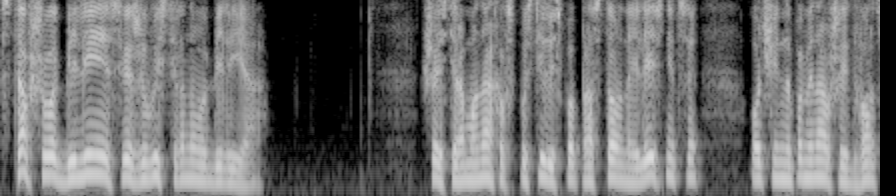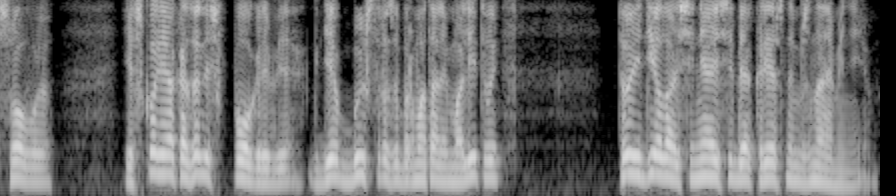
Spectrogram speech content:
ставшего белее свежевыстиранного белья. Шестеро монахов спустились по просторной лестнице, очень напоминавшей дворцовую, и вскоре оказались в погребе, где быстро забормотали молитвы, то и дело осеняя себя крестным знамением.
